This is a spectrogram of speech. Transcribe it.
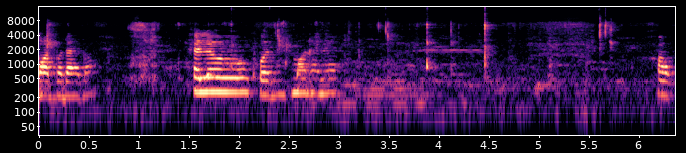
มอดบ่ได้ปะฮัลโหลคนมอนให้แน่ขอบคุณ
